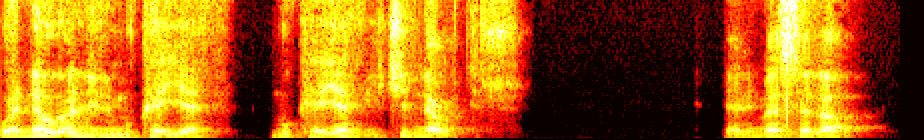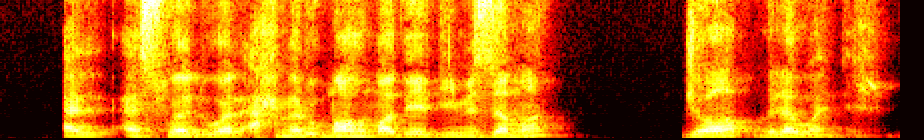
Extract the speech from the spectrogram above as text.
Ve nev'en lil mukeyyef. Mukeyyef için nev'tir. Yani mesela el esved vel ahmeru mahuma dediğimiz zaman cevap mülevvendir.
